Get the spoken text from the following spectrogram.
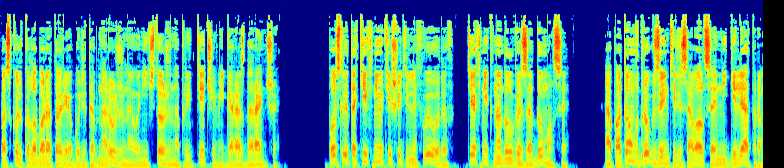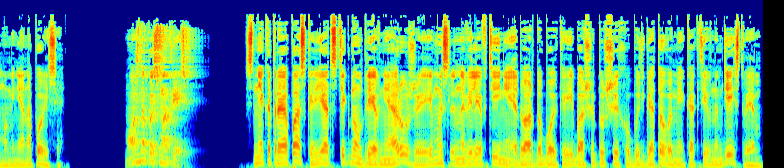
поскольку лаборатория будет обнаружена и уничтожена предтечами гораздо раньше. После таких неутешительных выводов техник надолго задумался, а потом вдруг заинтересовался аннигилятором у меня на поясе. «Можно посмотреть?» С некоторой опаской я отстегнул древнее оружие и мысленно велев Тине, Эдуарду Бойко и Баши Тушиху быть готовыми к активным действиям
